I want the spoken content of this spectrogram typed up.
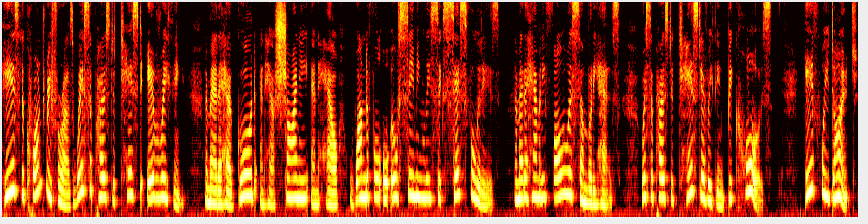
here's the quandary for us. We're supposed to test everything, no matter how good and how shiny and how wonderful or, or seemingly successful it is, no matter how many followers somebody has. We're supposed to test everything because if we don't,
